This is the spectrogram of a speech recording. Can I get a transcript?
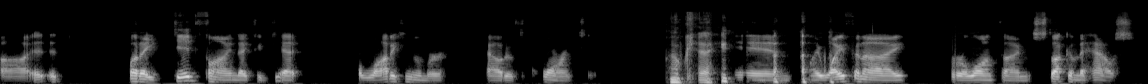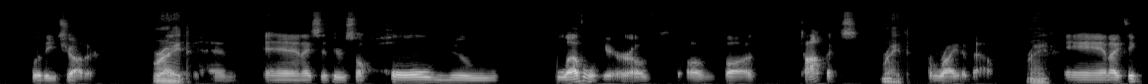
Uh, it, it, but I did find I could get a lot of humor out of quarantine. Okay. and my wife and I, for a long time, stuck in the house with each other. Right. And and I said, there's a whole new level here of of uh, topics Right. to write about. Right. And I think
